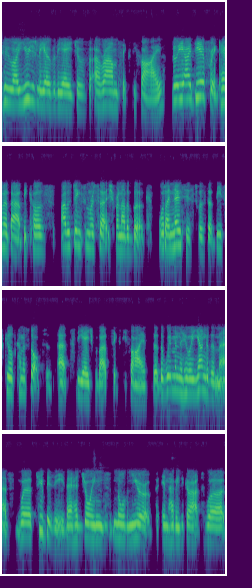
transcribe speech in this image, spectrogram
who are usually over the age of around 65. The idea for it came about because I was doing some research for another book. What I noticed was that these skills kind of stopped at the age of about 65, that the women who were younger than that were too busy. They had joined Northern Europe in having to go out to work,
